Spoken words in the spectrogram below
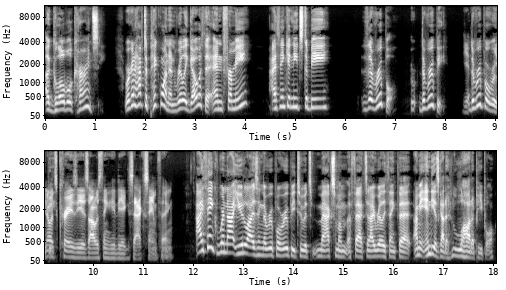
a global currency. We're going to have to pick one and really go with it. And for me, I think it needs to be the ruple, the rupee, Yeah. the ruple rupee. You know what's crazy is I was thinking the exact same thing. I think we're not utilizing the rupee to its maximum effect, and I really think that I mean India's got a lot of people,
